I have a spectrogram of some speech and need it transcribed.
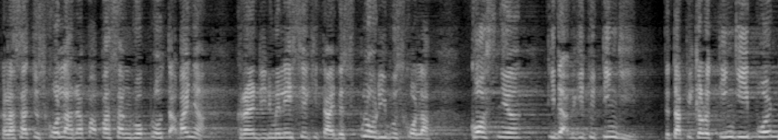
Kalau satu sekolah dapat pasang 20 tak banyak. Kerana di Malaysia kita ada 10,000 sekolah. Kosnya tidak begitu tinggi. Tetapi kalau tinggi pun,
